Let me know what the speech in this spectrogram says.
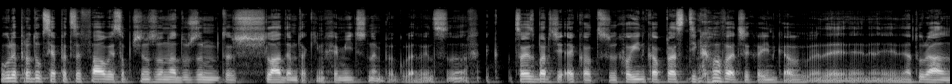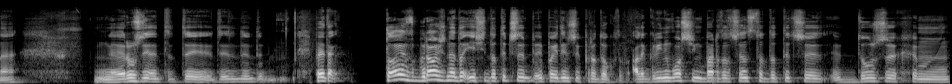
W ogóle produkcja PCV jest obciążona dużym też śladem takim chemicznym w ogóle, więc no, co jest bardziej eko? Czy choinka plastikowa, czy choinka e, e, naturalna? Różnie... Ty, ty, ty, powiem tak, to jest groźne, do, jeśli dotyczy pojedynczych produktów, ale greenwashing bardzo często dotyczy dużych, mm,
